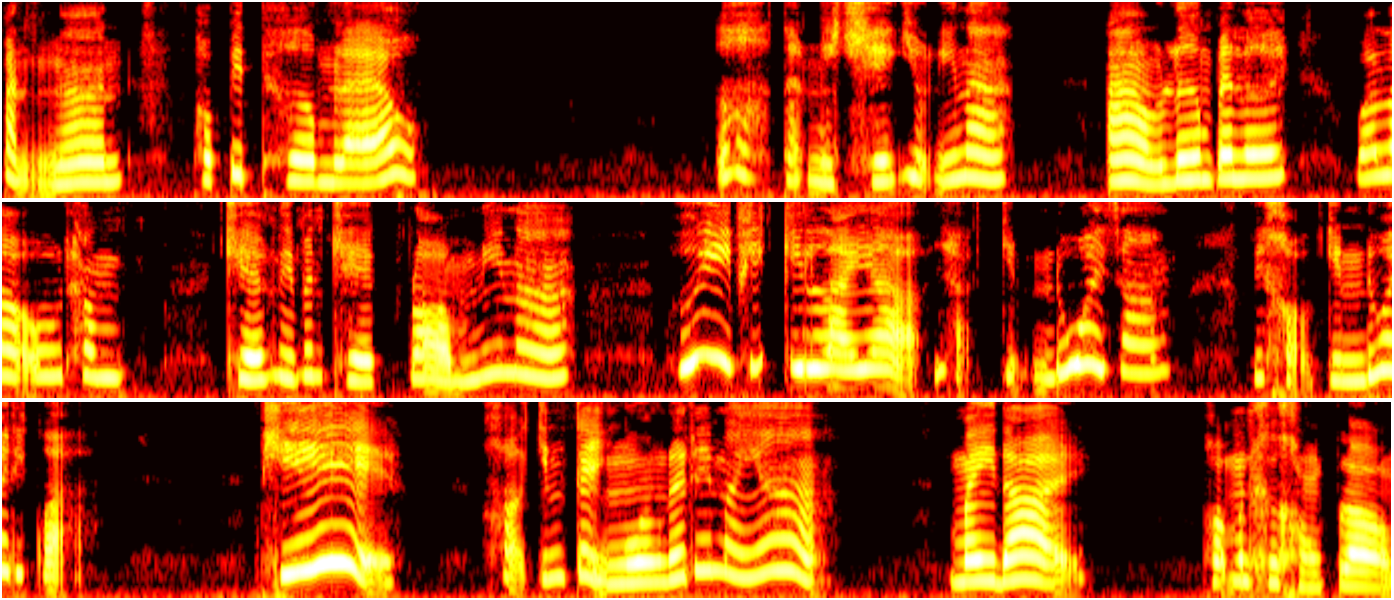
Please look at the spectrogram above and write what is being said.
ปั่นงาน เพราะปิดเทอมแล้ว เออแต่มีเค้กอยู่นี่นะ อ้าวลืมไปเลย ว่าเราทำเค้กนี้เป็นเค้กปลอมนี่นะเฮ้ยพี่กินอะไรอะ อยากกินด้วยจัง พี่ขอกินด้วยดีกว่า พี่ ขอกินไก่งวงด้วยได้ไหมอะ ไม่ได้ เพราะมันคือของปลอม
